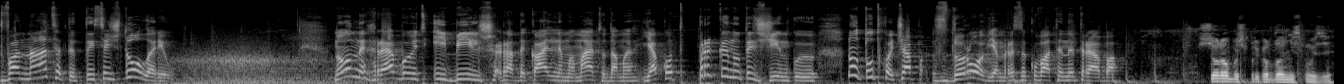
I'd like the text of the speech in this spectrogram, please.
12 тисяч доларів. Ну, не гребують і більш радикальними методами, як от прикинутись жінкою. Ну тут хоча б здоров'ям ризикувати не треба. Що робиш при кордонній смузі?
